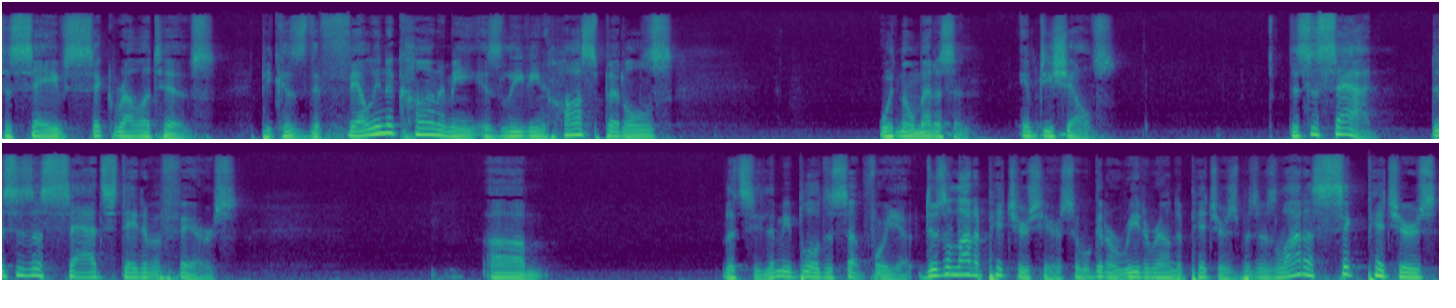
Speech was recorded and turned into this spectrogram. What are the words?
to save sick relatives because the failing economy is leaving hospitals with no medicine, empty shelves. This is sad. This is a sad state of affairs. Um, let's see. Let me blow this up for you. There's a lot of pictures here, so we're going to read around the pictures. But there's a lot of sick pictures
